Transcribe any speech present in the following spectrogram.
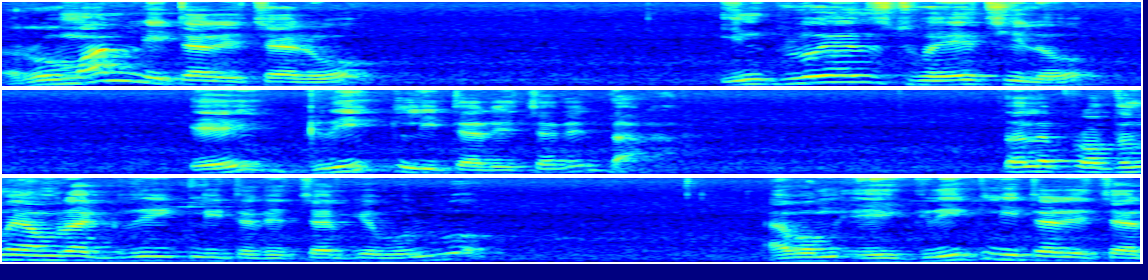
রোমান লিটারেচারও ইনফ্লুয়েসড হয়েছিল এই গ্রিক লিটারেচারের দ্বারা। তাহলে প্রথমে আমরা গ্রিক লিটারেচারকে বলব এবং এই গ্রিক লিটারেচার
